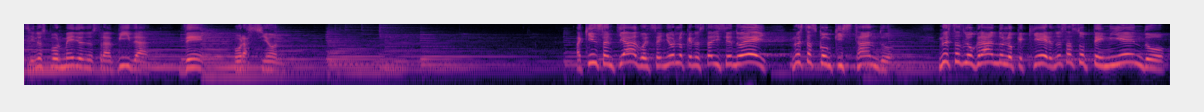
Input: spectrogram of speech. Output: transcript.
si no es por medio de nuestra vida de oración. Aquí en Santiago el Señor lo que nos está diciendo, hey, no estás conquistando, no estás logrando lo que quieres, no estás obteniendo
